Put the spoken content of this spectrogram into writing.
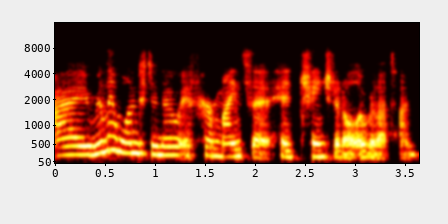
i really wanted to know if her mindset had changed at all over that time.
